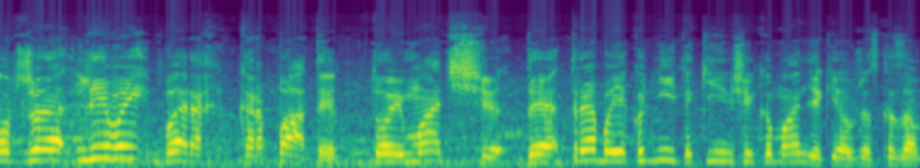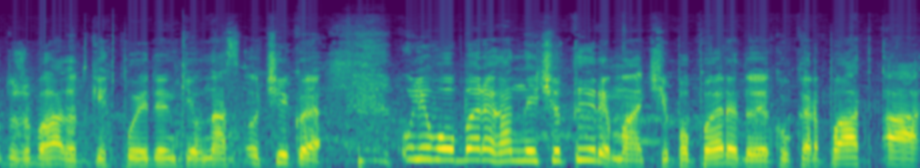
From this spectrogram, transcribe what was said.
Отже, лівий берег Карпати. Той матч, де треба як одній, так і іншій команді, як я вже сказав, дуже багато таких поєдинків нас очікує. У лівого берега не чотири матчі попереду, як у Карпат, а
